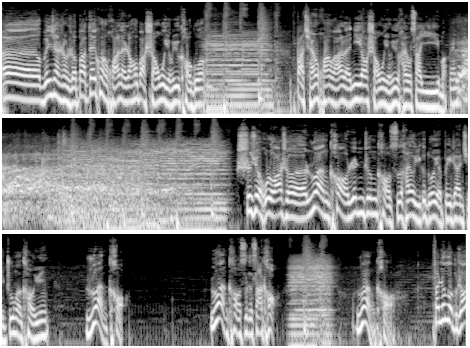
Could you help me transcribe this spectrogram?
呃，文先生说：“把贷款还了，然后把商务英语考过，把钱还完了，你要商务英语还有啥意义吗？”失血葫芦娃说：“软考认证考试还有一个多月备战期，祝我考运。”软考，软考是个啥考？软考，反正我不知道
